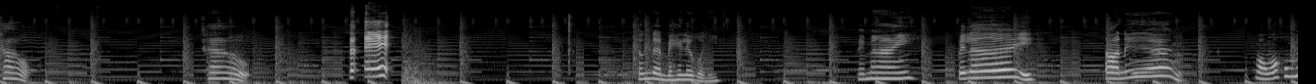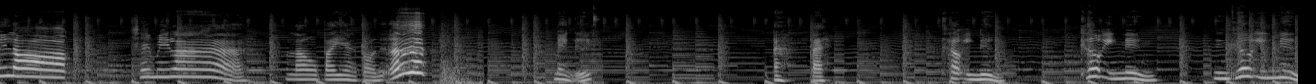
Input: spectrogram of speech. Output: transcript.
เข้า เข้าเอ๊ะเอ๊ะ ต้องเดินไปให้เร็วกว่านี้ ไปไหม ไปเลย ต่อเนื่อง หวังว่าคงไม่หลอก ใช่ไหมล่ะ เราไปอย่างต่อเนื่อง เอะแม่งเอ้ย ไปเข้าอีกหนึ่งเข้าอีกหนึ่งหนึ่งเข้าอีกหนึ่ง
